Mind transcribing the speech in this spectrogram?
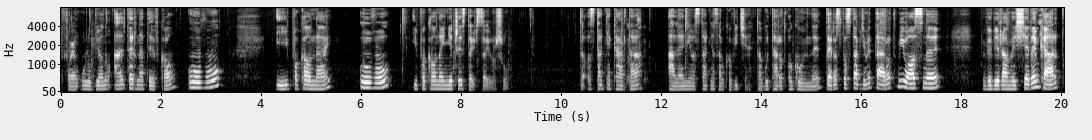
twoją ulubioną alternatywką UW i pokonaj UW i pokonaj nieczystość w sojuszu. To ostatnia karta, ale nie ostatnia całkowicie. To był tarot ogólny. Teraz postawimy tarot miłosny. Wybieramy 7 kart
